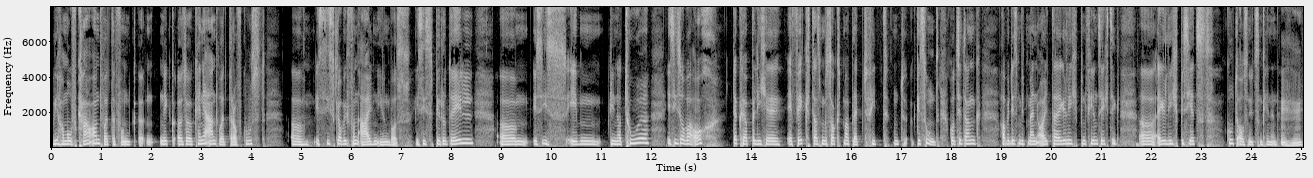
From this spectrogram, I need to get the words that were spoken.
wir haben oft keine Antwort davon, äh, also keine Antwort darauf gewusst. Äh, es ist, glaube ich, von allen irgendwas. Es ist spirituell, ähm, es ist eben die Natur, es ist aber auch der körperliche Effekt, dass man sagt, man bleibt fit und gesund. Gott sei Dank habe ich das mit meinem Alter eigentlich, ich bin 64, äh, eigentlich bis jetzt gut ausnützen können. Mhm.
